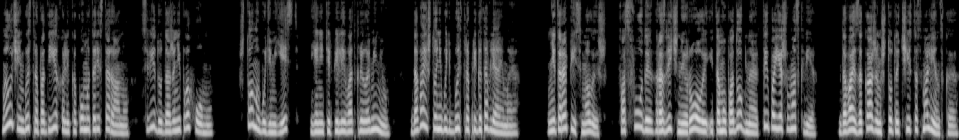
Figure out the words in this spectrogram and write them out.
мы очень быстро подъехали к какому-то ресторану, с виду даже неплохому. «Что мы будем есть?» Я нетерпеливо открыла меню. «Давай что-нибудь быстро приготовляемое». «Не торопись, малыш. Фастфуды, различные роллы и тому подобное ты поешь в Москве. Давай закажем что-то чисто смоленское,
